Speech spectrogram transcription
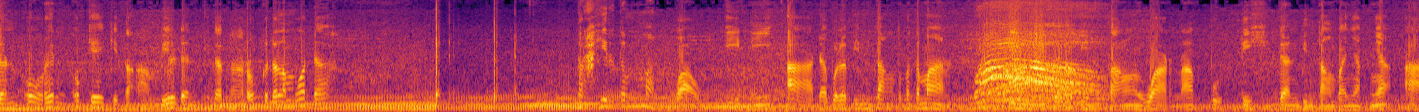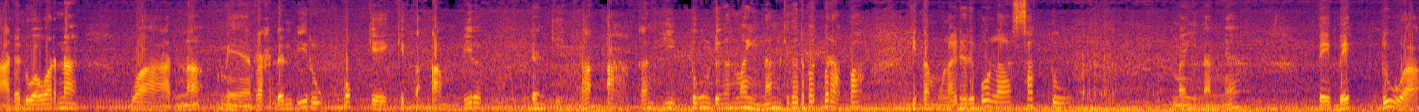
dan oranye. Oke, kita ambil dan kita taruh ke dalam wadah. Terakhir teman-teman, wow, ini ada bola bintang teman-teman. Wow. Ini bola bintang warna putih dan bintang banyaknya ada dua warna warna merah dan biru. Oke kita ambil dan kita akan hitung dengan mainan. Kita dapat berapa? Kita mulai dari bola. Satu. Mainannya. Bebek. Dua.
